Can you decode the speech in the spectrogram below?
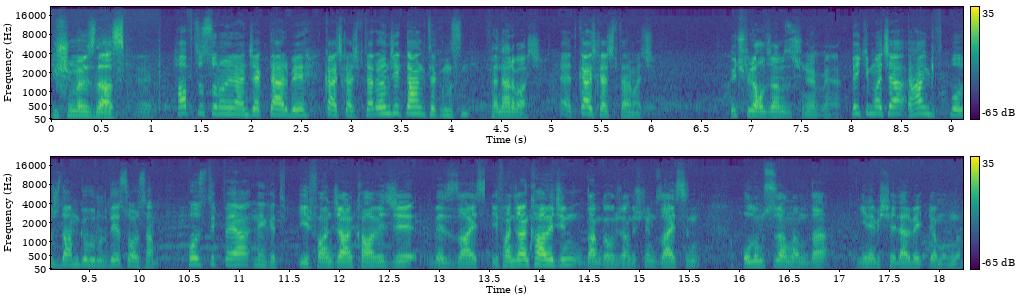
düşünmemiz lazım. hafta sonu oynanacak derbi kaç kaç biter? Öncelikle hangi takımlısın? Fenerbahçe. Evet kaç kaç biter maç? 3-1 alacağımızı düşünüyorum ya. Peki maça hangi futbolcu damga vurur diye sorsam. Pozitif veya negatif? İrfan Can Kahveci ve Zayt. İrfan Can Kahveci'nin damga vuracağını düşünüyorum. Zayt'ın olumsuz anlamda yine bir şeyler bekliyorum ondan.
